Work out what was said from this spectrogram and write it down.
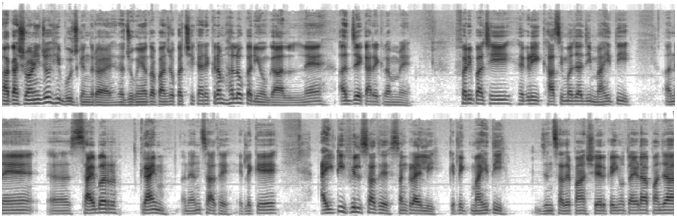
આકાशवाणी जो ही भुज केंद्र आहे રજૂ કર્યો હતા પાંચો કચ્છી કાર્યક્રમ હલો કર્યો ગાલ ને આજે કાર્યક્રમ મેં ફરી પાછી હેગડી ખાસી મજાજી માહિતી અને સાયબર ક્રાઇમ અને અંત સાથે એટલે કે આઈટી ફિલ્ડ સાથે સંકળાયેલી કેટલીક માહિતી જેન સાથે પાંચ શેર કહ્યું હતા એડા પાંજા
